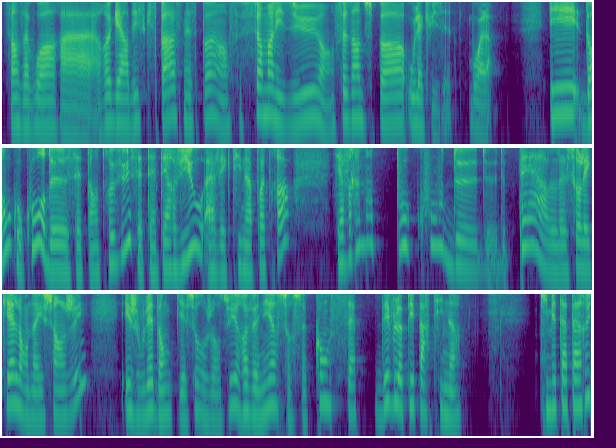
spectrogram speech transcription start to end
sans avoir à regarder ce qui se passe, n'est-ce pas, en se fermant les yeux, en faisant du sport ou la cuisine. Voilà. Et donc, au cours de cette entrevue, cette interview avec Tina Poitras, il y a vraiment beaucoup de, perles sur lesquelles on a échangé. Et je voulais donc, bien sûr, aujourd'hui revenir sur ce concept développé par Tina, qui m'est apparu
